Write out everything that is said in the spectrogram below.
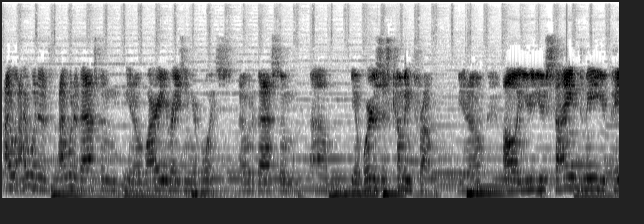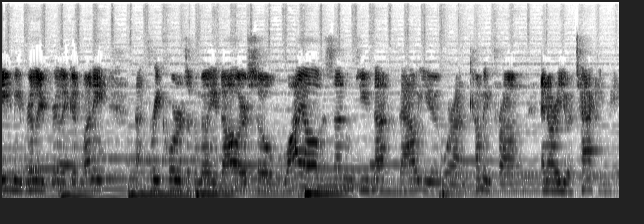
I, I, would have I would have asked them, you know, why are you raising your voice? I would have asked them, um, you know, where is this coming from? You know, oh, you you signed me, you paid me really really good money, uh, three quarters of a million dollars. So why all of a sudden do you not value where I'm coming from, and are you attacking me?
